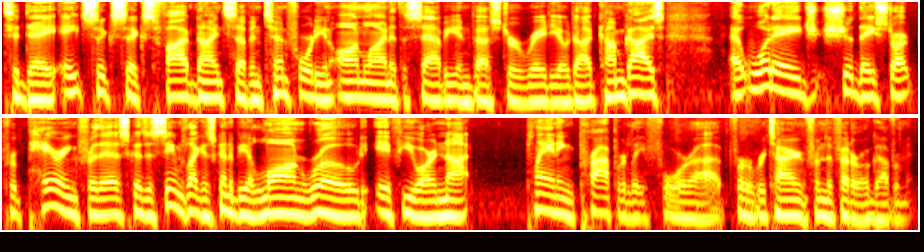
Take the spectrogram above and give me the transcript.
today. 866-597-1040 and online at the savvyinvestorradio.com. Guys, at what age should they start preparing for this? Because it seems like it's going to be a long road if you are not planning properly for uh, for retiring from the federal government.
